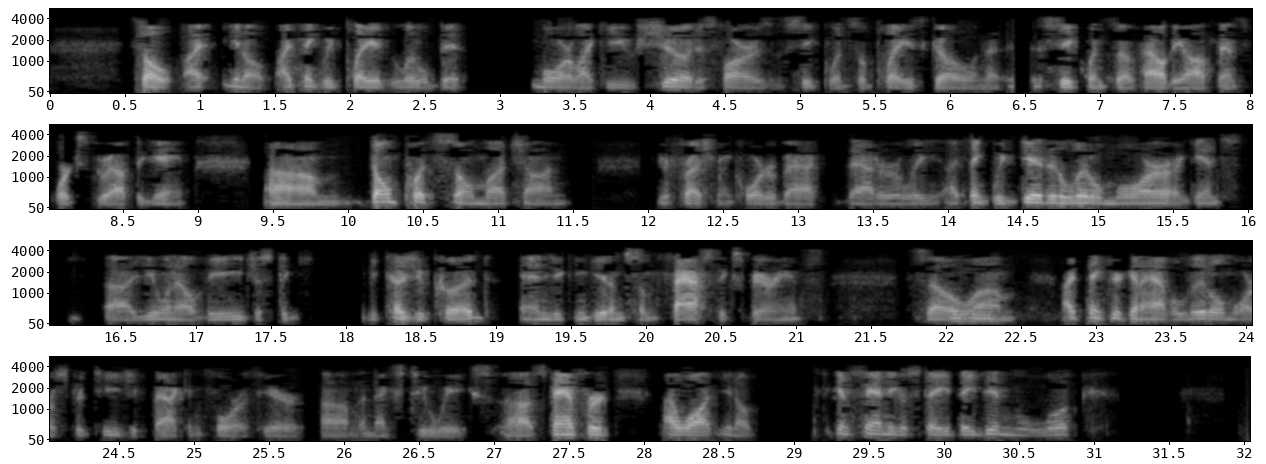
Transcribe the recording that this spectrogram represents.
so I, you know, I think we played a little bit more like you should as far as the sequence of plays go and the, the sequence of how the offense works throughout the game. Um, don't put so much on your freshman quarterback that early. I think we did it a little more against, uh, UNLV just to, because you could and you can get them some fast experience. So, mm-hmm. um, I think you're going to have a little more strategic back and forth here um, the next two weeks. Uh, Stanford, I want you know against San Diego State, they didn't look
